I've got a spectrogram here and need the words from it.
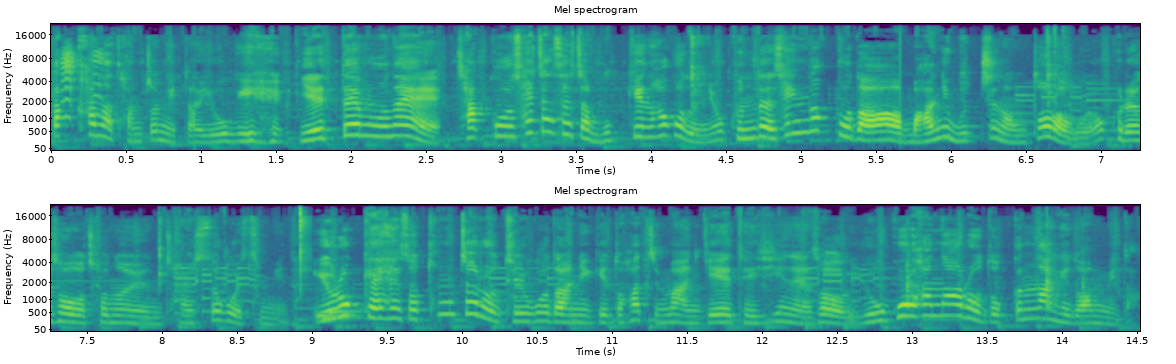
딱 하나 단점이 있다. 여기 얘 때문에 자꾸 살짝살짝 묻긴 하거든요. 근데 생각보다 많이 묻진 않더라고요. 그래서 저는 잘 쓰고 있습니다. 이렇게 해서 통째로 들고 다니기도 하지만 얘 대신해서 요거 하나로도 끝나기도 합니다.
